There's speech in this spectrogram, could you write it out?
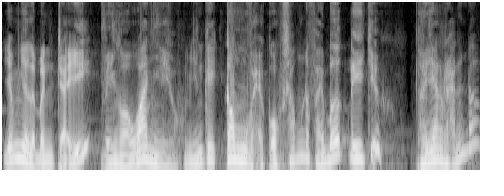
giống như là bệnh trĩ, vì ngồi quá nhiều, những cái công vẹo cuộc sống nó phải bớt đi chứ. Thời gian rảnh đó.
